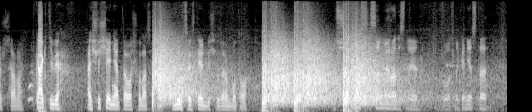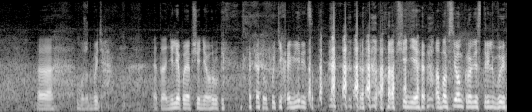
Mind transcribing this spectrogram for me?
же самое. Как тебе ощущение от того, что у нас Бурция стрельбище заработало? Ощущения самые радостные. Вот, наконец-то, э, может быть, это нелепое общение в группе утихомирится. Общение обо всем, кроме стрельбы.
